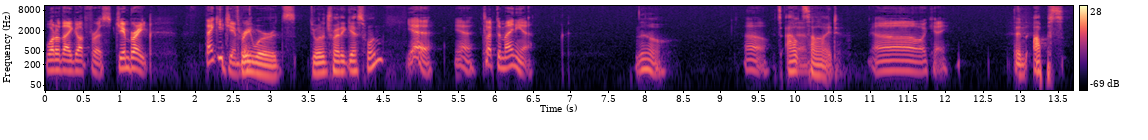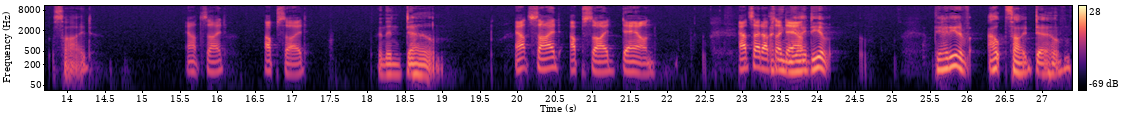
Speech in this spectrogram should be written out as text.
What have they got for us? Jim Bree. Thank you, Jim Three words. Do you want to try to guess one? Yeah, yeah. Kleptomania. No. Oh. It's outside. Oh, okay. then upside. Outside, upside, And then down. outside, upside, down. Outside, I upside mean, down. The idea of the idea of outside down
